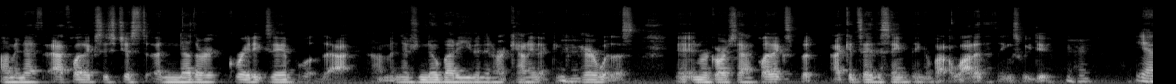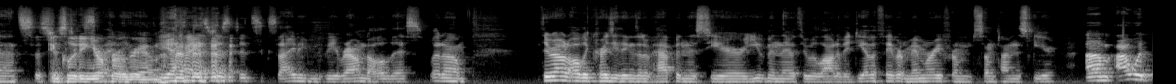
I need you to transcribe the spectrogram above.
Um, and ath- athletics is just another great example of that. Um, and there's nobody even in our county that can Mhm. compare with us in, in regards to athletics. But I could say the same thing about a lot of the things we do. yeah, that's, that's just Including your program. yeah, it's just it's exciting to be around all of this. But um, throughout all the crazy things that have happened this year, you've been there through a lot of it. Do you have a favorite memory from sometime this year? Um, I would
